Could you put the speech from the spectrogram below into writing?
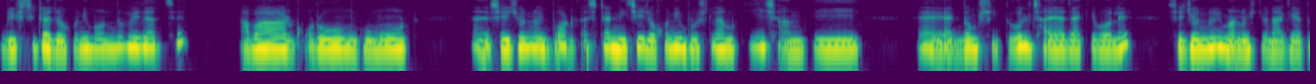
বৃষ্টিটা যখনই বন্ধ হয়ে যাচ্ছে, আবার গরম, গুমোট হ্যাঁ সেই জন্য ওই বট গাছটার নিচে যখনই বসলাম, কি শান্তি হ্যাঁ একদম শীতল ছায়া যাকে বলে, সেজন্যই মানুষজন আগে এত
